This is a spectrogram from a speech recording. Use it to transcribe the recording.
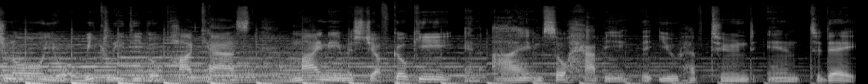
Devotional, your weekly Devo podcast. My name is Jeff Goki, and I am so happy that you have tuned in today.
